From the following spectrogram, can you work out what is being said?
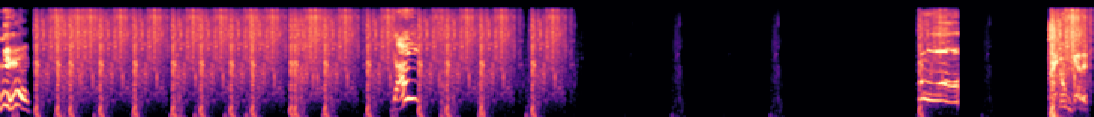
I don't get it.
